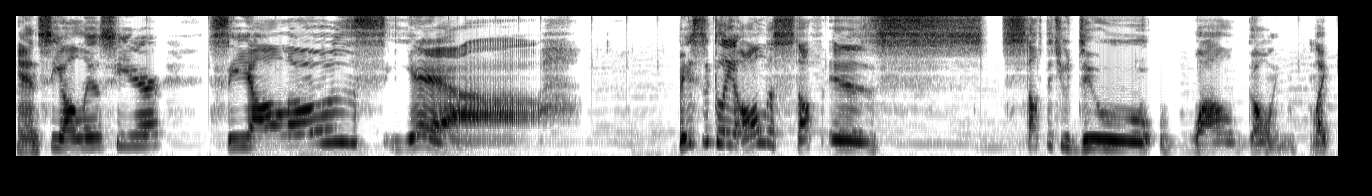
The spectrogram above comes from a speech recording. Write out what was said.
and see all this here? See all those? Yeah! Basically, all this stuff is stuff that you do while going. Like,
